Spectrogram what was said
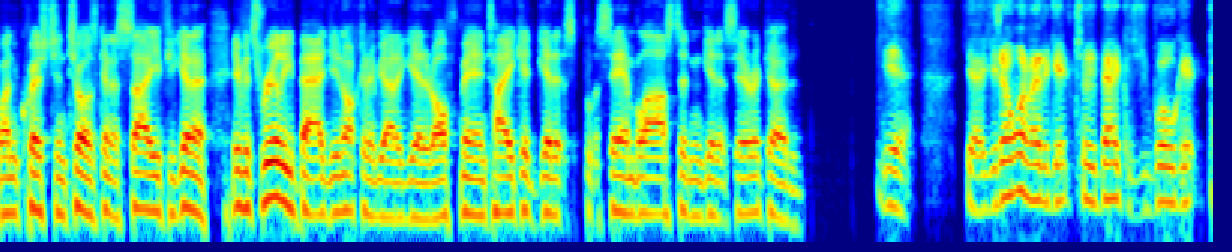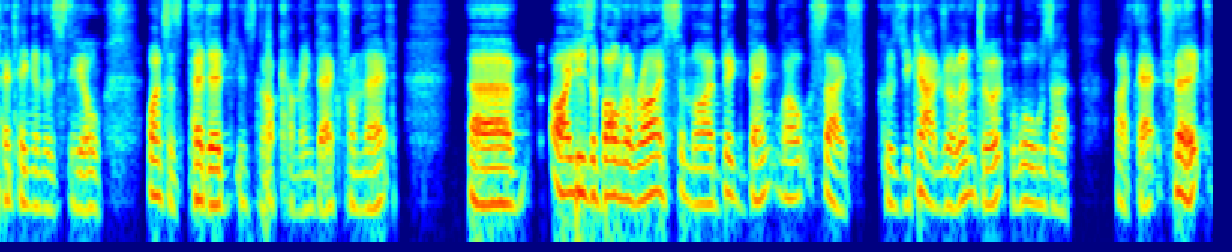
one question too. I was going to say, if you're going to, if it's really bad, you're not going to be able to get it off, man. Take it, get it sandblasted, and get it cerakoted. Yeah, yeah. You don't want it to get too bad because you will get pitting in the steel. Once it's pitted, it's not coming back from that. Uh, I use a bowl of rice in my big bank vault safe because you can't drill into it. The walls are like that thick,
